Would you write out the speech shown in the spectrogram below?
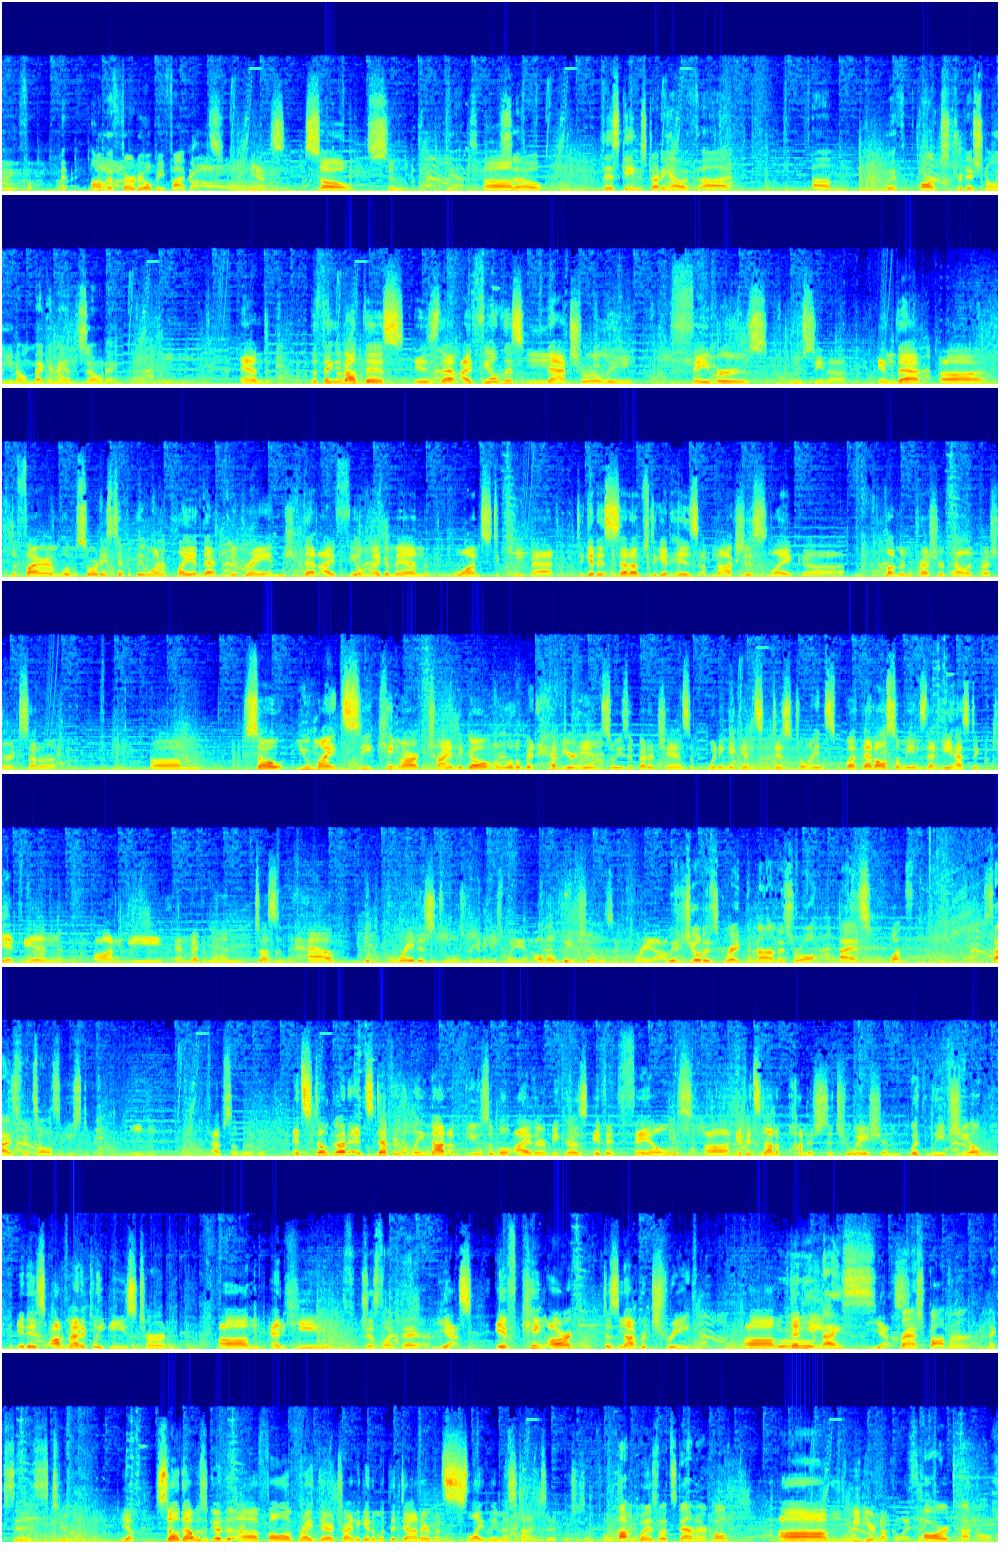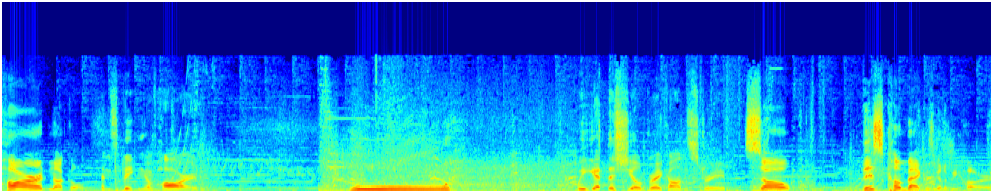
three, four. On the third, it will be five months. Yes. So soon. Yes. Um, so this game starting out with uh, um, with Arc's traditional, you know, Mega Man zoning. And the thing about this is that I feel this naturally favors Lucina in that uh, the Fire Emblem Swordies typically want to play at that mid-range that I feel Mega Man wants to keep at to get his setups, to get his obnoxious like uh, lemon pressure, pellet pressure, etc. Um, so you might see King Arc trying to go a little bit heavier in, so he's a better chance of winning against disjoints. But that also means that he has to get in on E, and Mega Man doesn't have the greatest tools for getting his way in. Although Leaf Shield is a great option. Leaf Shield is great, but not as role as one size fits all as it used to be. Absolutely. It's still good. It's definitely not abusable either because if it fails, uh, if it's not a punish situation with Leaf Shield, it is automatically E's turn. Um, and he, Just like there. yes, if King Arc does not retreat, um, then he. nice Yes. Crash Bomber mixes too. Yep. So that was a good uh, follow up right there, trying to get him with the down air, but slightly mistimes it, which is unfortunate. Pop quiz, what's down there called? Um, Meteor Knuckle, I think. Hard Knuckle. Hard Knuckle. And speaking of hard, Ooh. we get the shield break on stream. So, this comeback is going to be hard.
